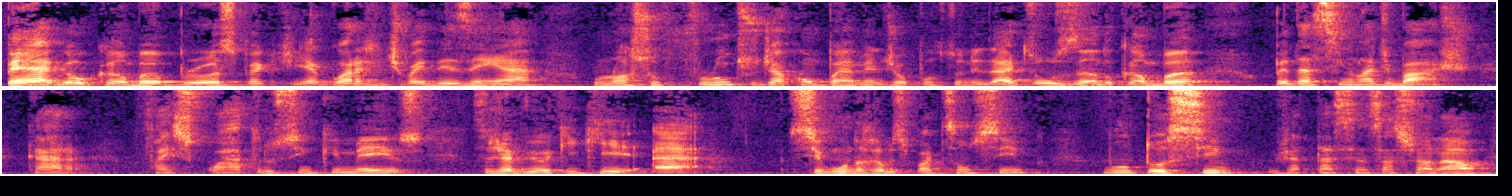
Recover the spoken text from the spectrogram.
pega o Kanban Prospect e agora a gente vai desenhar o nosso fluxo de acompanhamento de oportunidades usando o Kanban, o pedacinho lá de baixo. Cara, faz quatro, cinco e-mails. Você já viu aqui que, é, segundo a HubSpot, são cinco montou cinco, já está sensacional,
